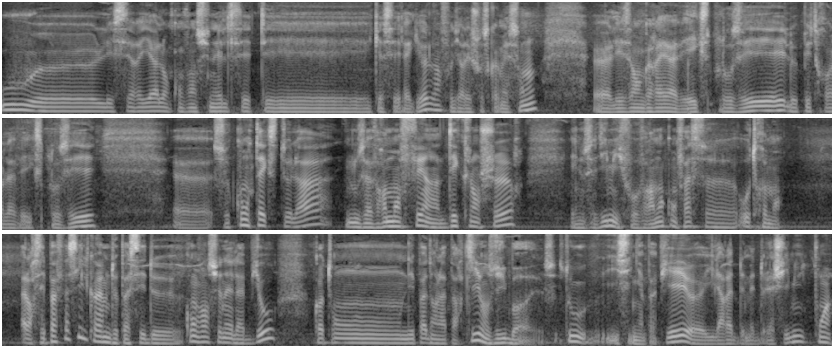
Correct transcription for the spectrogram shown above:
où euh, les céréales en conventionnel s'étaient cassé la gueule, il faut dire les choses comme elles sont. Euh, les engrais avaient explosé, le pétrole avait explosé. Euh, ce contexte-là nous a vraiment fait un déclencheur et nous a dit mais il faut vraiment qu'on fasse autrement. Alors c'est pas facile quand même de passer de conventionnel à bio. Quand on n'est pas dans la partie, on se dit bah c'est tout. Il signe un papier, il arrête de mettre de la chimie, point.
